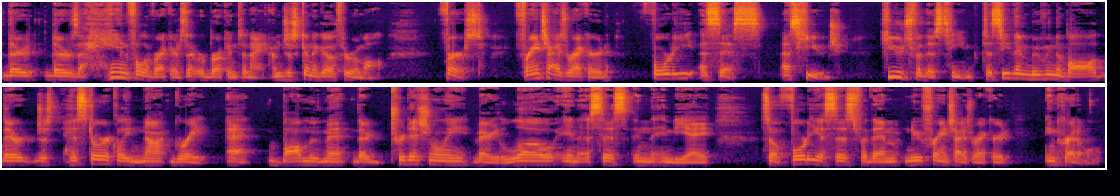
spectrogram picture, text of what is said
there. There's a handful of records that were broken tonight. I'm just going to go through them all. First, franchise record, 40 assists. That's huge, huge for this team to see them moving the ball. They're just historically not great at ball movement. They're traditionally very low in assists in the NBA. So 40 assists for them, new franchise record, incredible.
